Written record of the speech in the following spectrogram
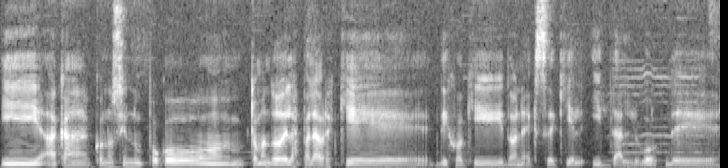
Y acá, conociendo un poco, tomando de las palabras que dijo aquí don Ezequiel Hidalgo, de,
